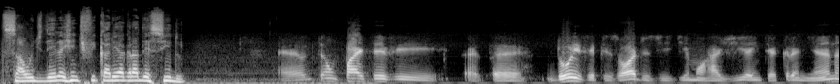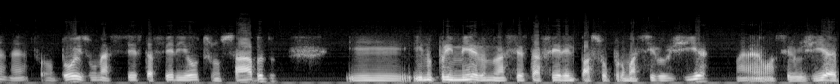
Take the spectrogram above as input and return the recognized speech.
de saúde dele, a gente ficaria agradecido. É, então, o pai teve é, é, dois episódios de, de, hemorragia intercraniana, né? Foram dois, um na sexta-feira e outro no sábado. E, e no primeiro, na sexta-feira, ele passou por uma cirurgia, né? uma cirurgia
